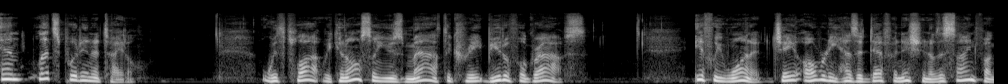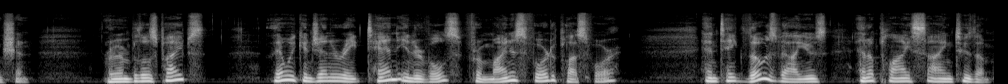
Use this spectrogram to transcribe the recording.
And let's put in a title. With plot, we can also use math to create beautiful graphs. If we want it, J already has a definition of the sine function. Remember those pipes? Then we can generate 10 intervals from minus 4 to plus 4 and take those values and apply sine to them.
